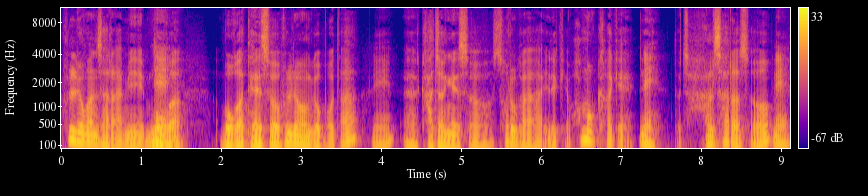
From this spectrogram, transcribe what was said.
훌륭한 사람이 네. 뭐가 뭐가 돼서 훌륭한 것보다 네. 에, 가정에서 서로가 이렇게 화목하게 네. 또잘 살아서 네.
